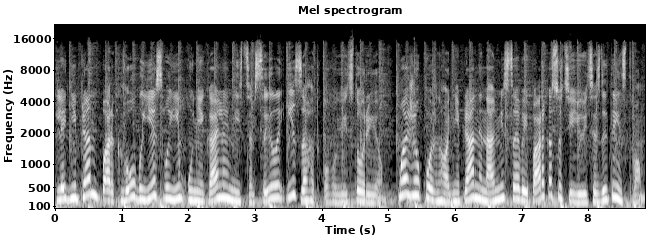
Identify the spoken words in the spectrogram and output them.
Для дніпрян парк Глоби є своїм унікальним місцем сили і загадковою історією. Майже у кожного дніпрянина місцевий парк асоціюється з дитинством.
